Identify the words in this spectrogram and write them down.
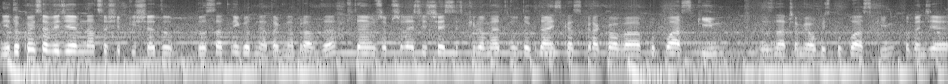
Nie do końca wiedziałem na co się pisze do, do ostatniego dnia tak naprawdę. Czytałem, że przelecieć 600 km do Gdańska z Krakowa po płaskim, zaznaczam miało być po płaskim, to będzie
